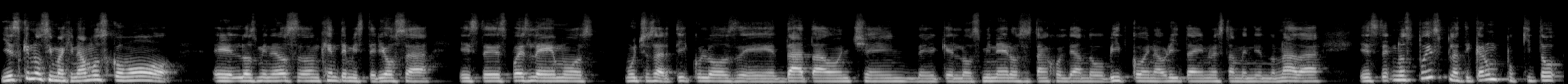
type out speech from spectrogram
y es que nos imaginamos como eh, los mineros son gente misteriosa, este, después leemos muchos artículos de data on-chain, de que los mineros están holdeando Bitcoin ahorita y no están vendiendo nada. Este, ¿Nos puedes platicar un poquito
